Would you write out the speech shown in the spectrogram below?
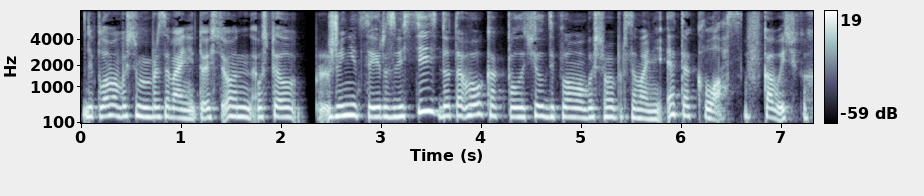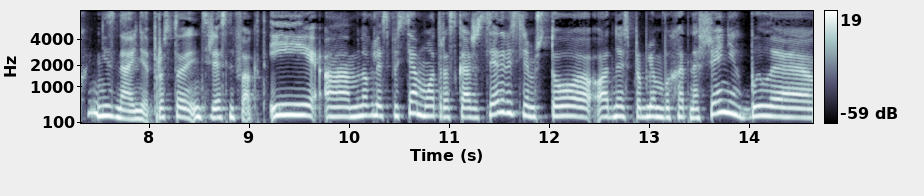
э, диплом о высшем образовании. То есть он успел жениться и развестись до того, как получил диплом о высшем образовании. Это класс, в кавычках. Не знаю, нет, просто интересный факт. И а, много лет спустя Мот расскажет следователям, что одной из проблем в их отношениях было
